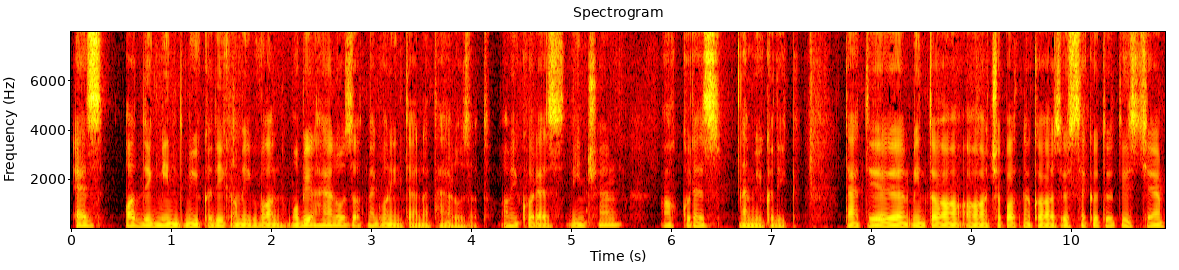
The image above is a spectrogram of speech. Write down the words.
Ez addig mind működik, amíg van mobilhálózat, meg van internethálózat. Amikor ez nincsen, akkor ez nem működik. Tehát, mint a, a csapatnak az összekötő tisztje,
